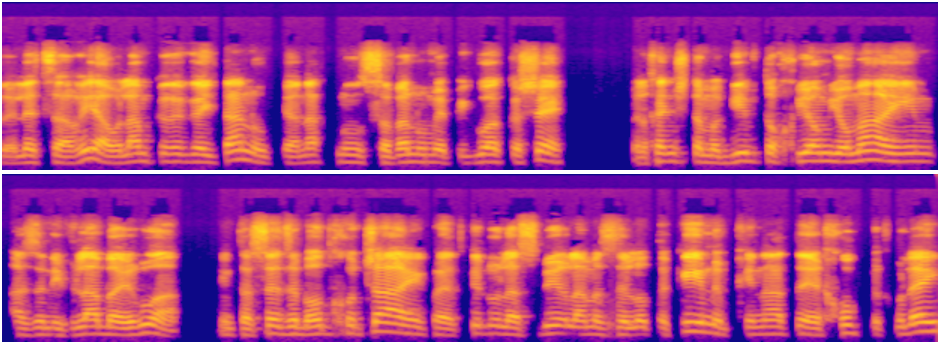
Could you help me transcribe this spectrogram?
לצערי העולם כרגע איתנו, כי אנחנו סבלנו מפיגוע קשה, ולכן כשאתה מגיב תוך יום-יומיים, אז זה נבלע באירוע. אם תעשה את זה בעוד חודשיים, כבר יתחילו להסביר למה זה לא תקין מבחינת אה, חוק וכולי,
